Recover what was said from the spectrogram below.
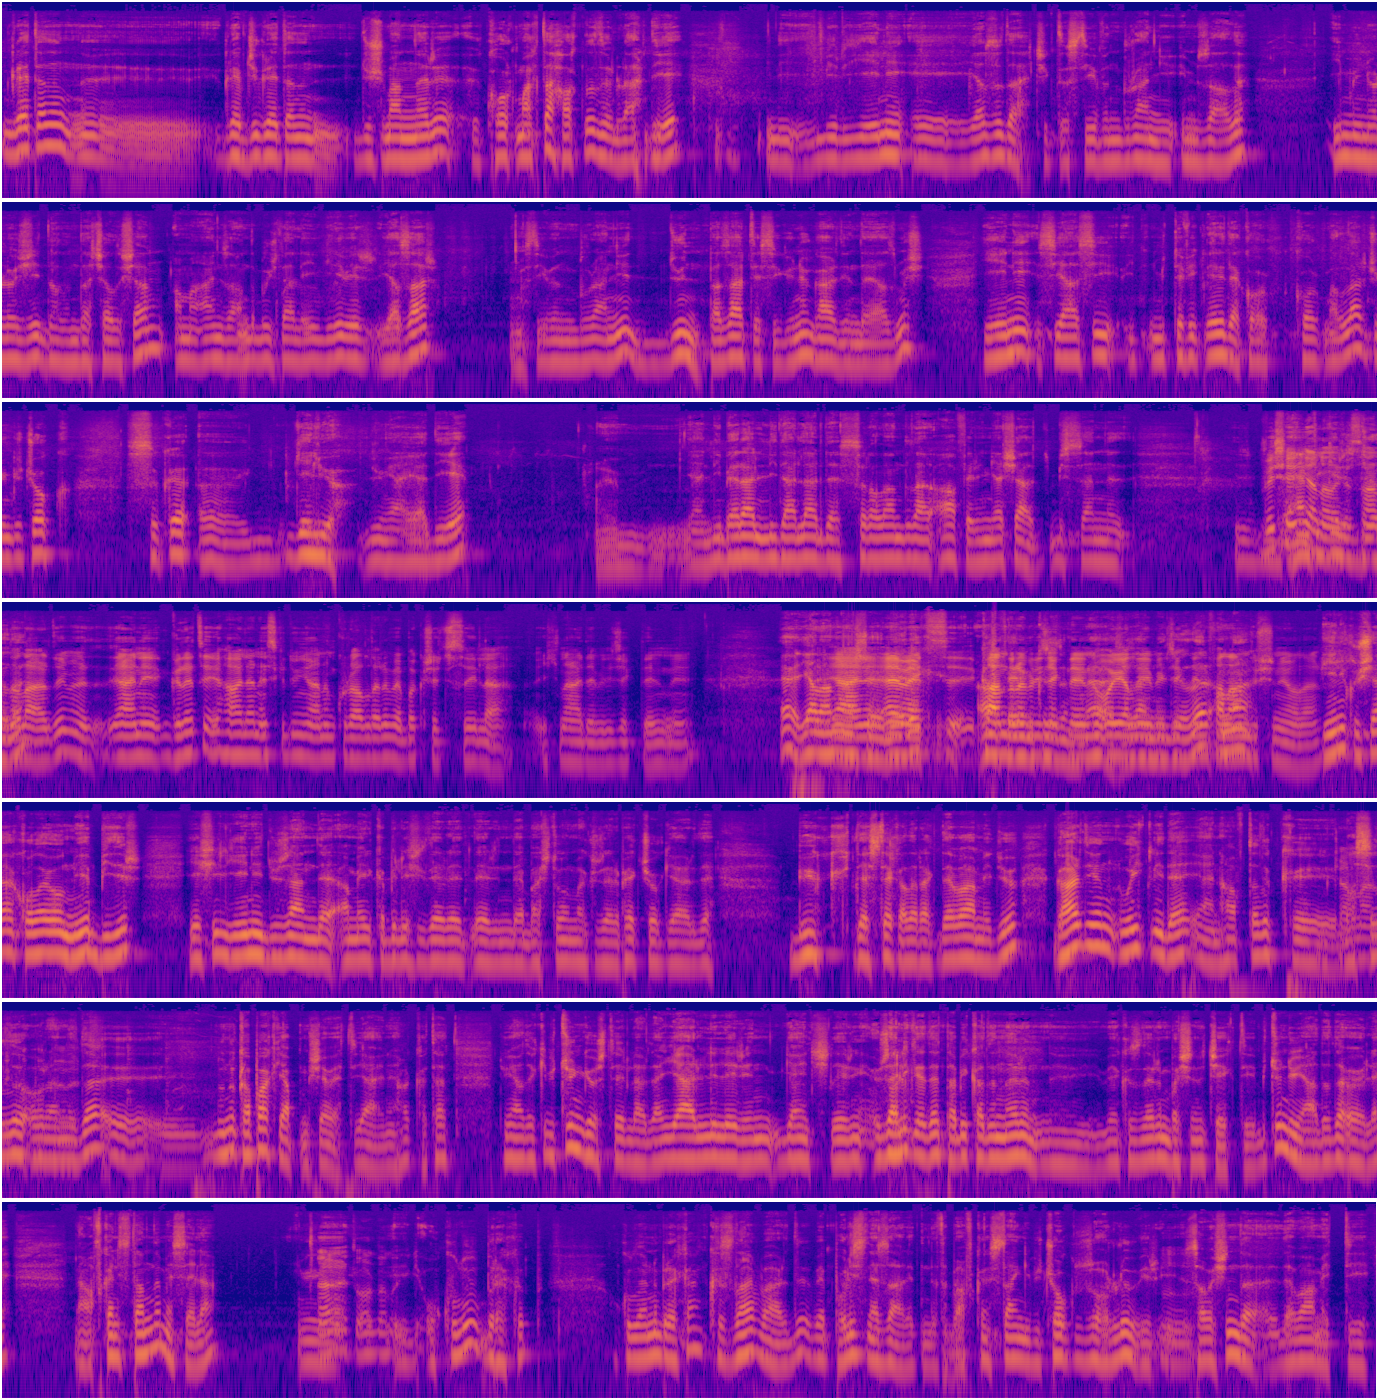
Greta'nın e, grevci Greta'nın düşmanları e, korkmakta haklıdırlar diye bir yeni e, yazı da çıktı Stephen Brany imzalı. immünoloji dalında çalışan ama aynı zamanda bu işlerle ilgili bir yazar Steven Burani dün pazartesi günü Guardian'da yazmış. Yeni siyasi müttefikleri de kork korkmalılar çünkü çok sıkı e, geliyor dünyaya diye. E, yani liberal liderler de sıralandılar. Aferin yaşa biz seninle ve şey yanılıcı sandılar değil mi? Yani Greta'yı halen eski dünyanın kuralları ve bakış açısıyla ikna edebileceklerini Evet yalanlar yani, söyleyerek evet, kandırabileceklerini, evet, oyalayabileceklerini falan ama düşünüyorlar. Yeni kuşağı kolay olmayabilir. Yeşil yeni düzende Amerika Birleşik Devletleri'nde başta olmak üzere pek çok yerde büyük destek alarak devam ediyor. Guardian Weekly'de yani haftalık e, basılı oranı evet. da e, bunu kapak yapmış evet yani hakikaten dünyadaki bütün gösterilerden yerlilerin, gençlerin özellikle de tabii kadınların e, ve kızların başını çektiği bütün dünyada da öyle. Yani Afganistan'da mesela e, evet, orada e, okulu bırakıp okullarını bırakan kızlar vardı ve polis nezaretinde tabii Afganistan gibi çok zorlu bir hmm. savaşın da devam ettiği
